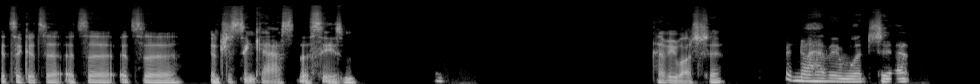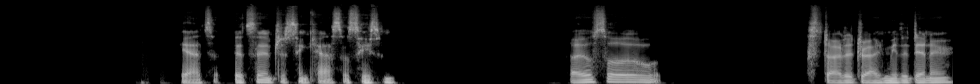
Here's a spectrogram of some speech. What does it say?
It's a good, it's a, it's a, it's a interesting cast this season. Have you watched it? No, I haven't watched it. yet. Yeah, it's it's an interesting cast this season. I also started Drag Me to Dinner.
